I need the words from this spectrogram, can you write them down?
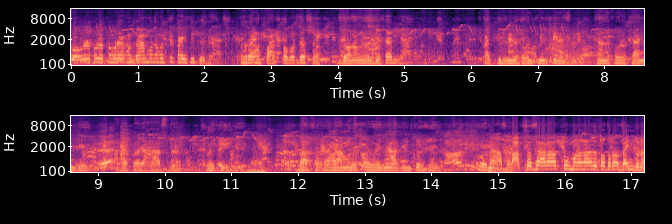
কবরের ফলে তোমরা এখন যা মনে করছে তাই কিছু না তোমরা এখন পাঁচ কবর দেখছ জনমে ওই যে ফ্যান কাজ দিলে সবাই তুলছিল ফ্যানের পরে ফ্যান দিয়ে তারপরে হাত দিয়ে না বাচ্চা ছাড়া। তো মনে করেন ততটা জানতো না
